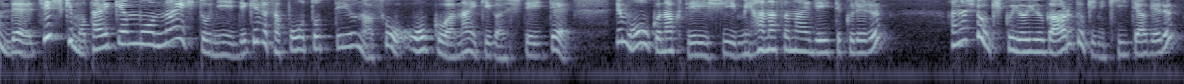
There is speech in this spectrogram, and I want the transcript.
なんで知識も体験もない人にできるサポートっていうのはそう多くはない気がしていて、でも多くなくていいし、見放さないでいてくれる？話を聞く余裕がある時に聞いてあげる？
